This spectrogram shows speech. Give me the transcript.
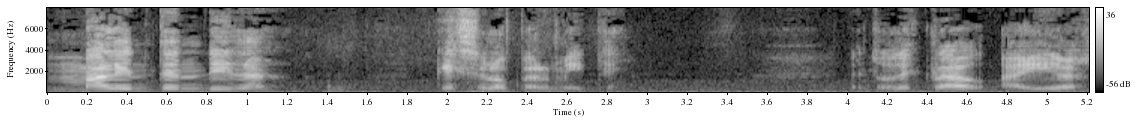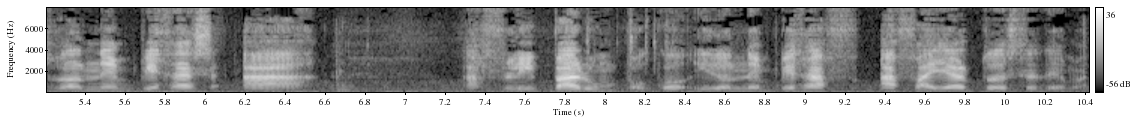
mal entendida que se lo permite. Entonces, claro, ahí es donde empiezas a a flipar un poco y donde empieza a fallar todo este tema.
